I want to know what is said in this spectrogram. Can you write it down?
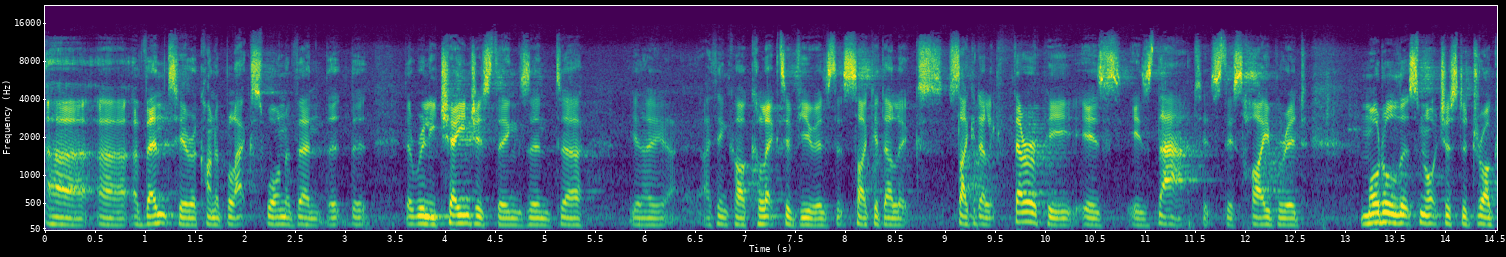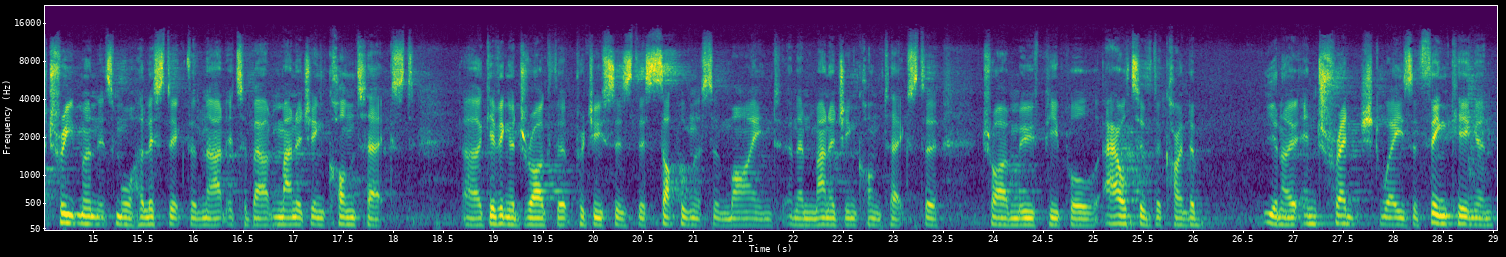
uh, uh, event here, a kind of black swan event that, that, that really changes things. And, uh, you know, I think our collective view is that psychedelics, psychedelic therapy is, is that. It's this hybrid model that's not just a drug treatment, it's more holistic than that. It's about managing context, uh, giving a drug that produces this suppleness of mind, and then managing context to try and move people out of the kind of you know entrenched ways of thinking and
